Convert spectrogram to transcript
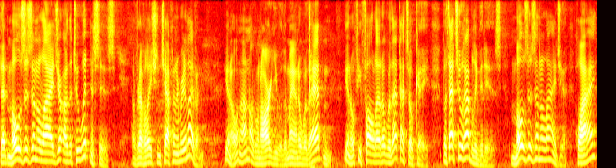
that Moses and Elijah are the two witnesses of Revelation chapter number 11. You know, and I'm not going to argue with a man over that. And, you know, if you fall out over that, that's okay. But that's who I believe it is Moses and Elijah. Why?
